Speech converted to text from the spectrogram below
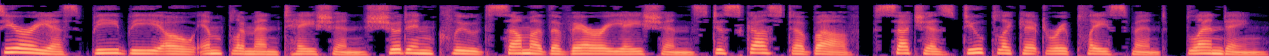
serious BBO implementation should include some of the variations discussed above, such as duplicate replacement, blending,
